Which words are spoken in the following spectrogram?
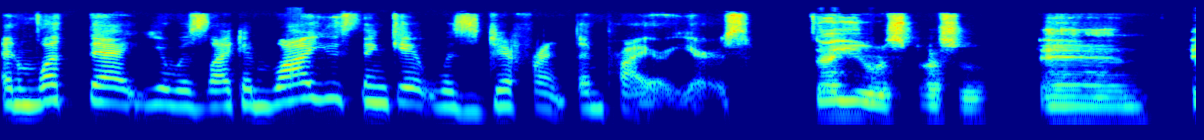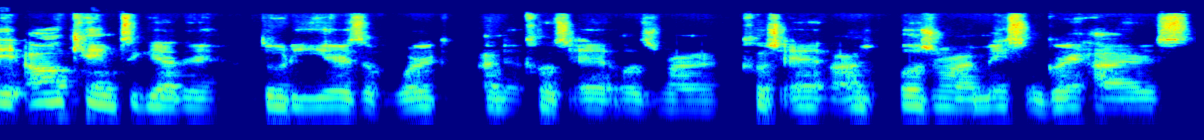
and what that year was like and why you think it was different than prior years. That year was special. And it all came together through the years of work under Coach Ed Orgeron. Coach Ed Orgeron made some great hires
